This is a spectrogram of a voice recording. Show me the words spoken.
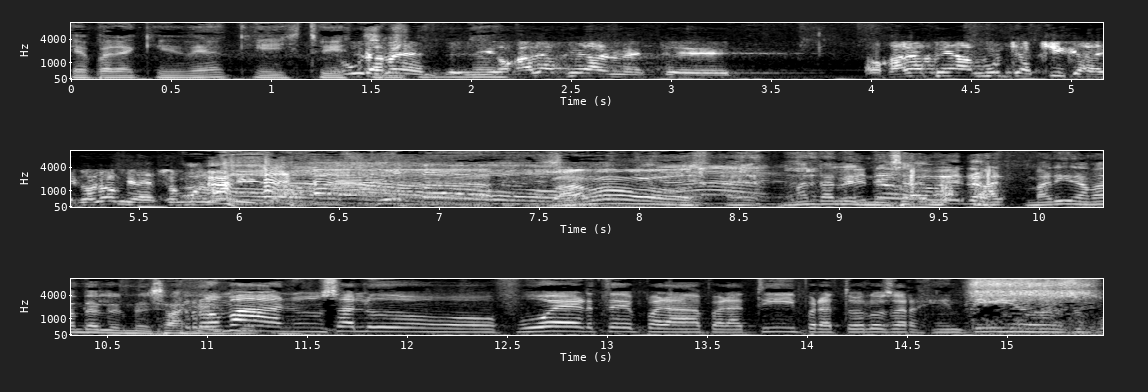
Eh, para que vea que estoy Seguramente, y ojalá sean, este, ojalá sean muchas chicas de Colombia que son muy bonitas. ¡Vamos! Eh, mándale el mensaje. Ma- Ma- Marina, mándale el mensaje. Román, un saludo fuerte para, para ti y para todos los argentinos.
